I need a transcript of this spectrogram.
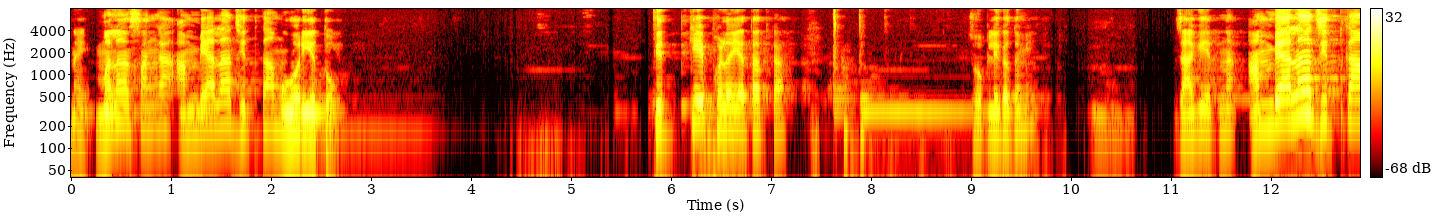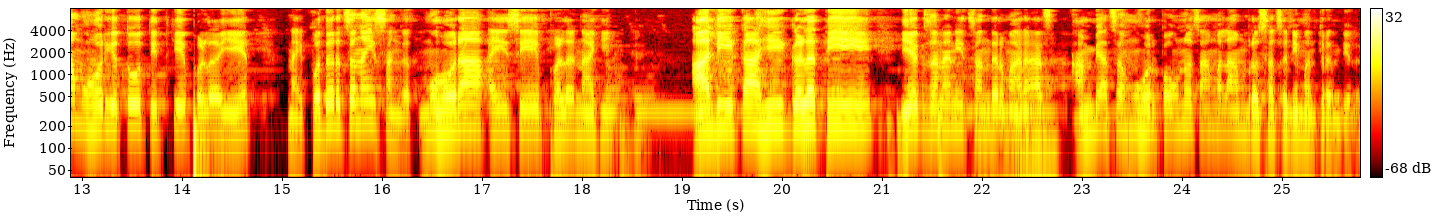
नाही. मला सांगा आंब्याला जितका मोहर येतो तितके फळ येतात का? झोपले का तुम्ही? जागे येत ना? आंब्याला जितका मोहर येतो तितके फळ येत नाही. पदरचं नाही सांगत. मोहरा ऐसे फळ नाही. आली काही गळती. एक जणांनी चांदर महाराज आंब्याचा मोहर पाहूनच आम्हाला आमरसाचं निमंत्रण दिलं.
